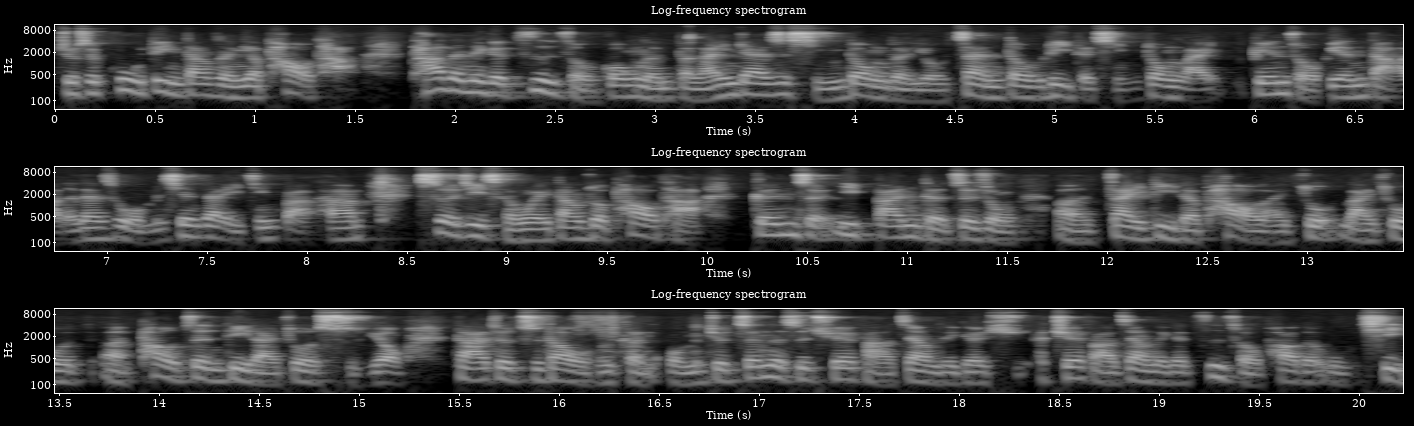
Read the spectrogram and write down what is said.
就是固定当成一个炮塔，它的那个自走功能本来应该是行动的、有战斗力的行动来边走边打的，但是我们现在已经把它设计成为当做炮塔，跟着一般的这种。呃，在地的炮来做来做呃炮阵地来做使用，大家就知道我们可能我们就真的是缺乏这样的一个缺乏这样的一个自走炮的武器，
